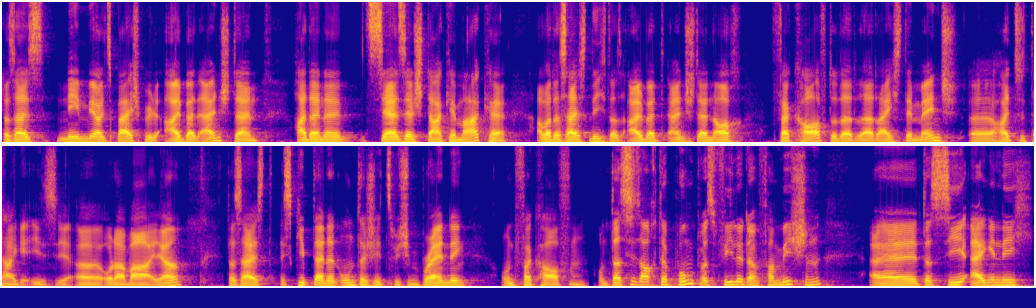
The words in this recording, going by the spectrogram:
Das heißt, nehmen wir als Beispiel, Albert Einstein hat eine sehr, sehr starke Marke, aber das heißt nicht, dass Albert Einstein auch verkauft oder der reichste Mensch äh, heutzutage ist äh, oder war. Ja? Das heißt, es gibt einen Unterschied zwischen Branding und Verkaufen. Und das ist auch der Punkt, was viele dann vermischen, äh, dass sie eigentlich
